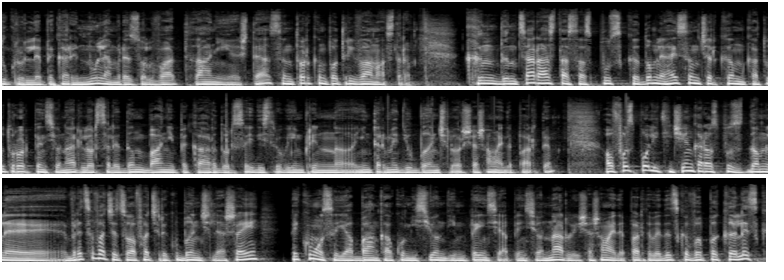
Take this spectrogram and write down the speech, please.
lucrurile pe care nu le-am rezolvat anii ăștia se întorc împotriva noastră. Când în țara asta s-a spus că, domnule, hai să încercăm ca tuturor pensionarilor să le dăm banii pe carduri, să-i distribuim prin uh, intermediul băncilor și așa mai departe, au fost politicieni care au spus, domnule, vreți să faceți o afacere cu băncile, așa e? Pe cum o să ia banca comision din pensia pensionarului și așa mai departe? Vedeți că vă păcălesc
